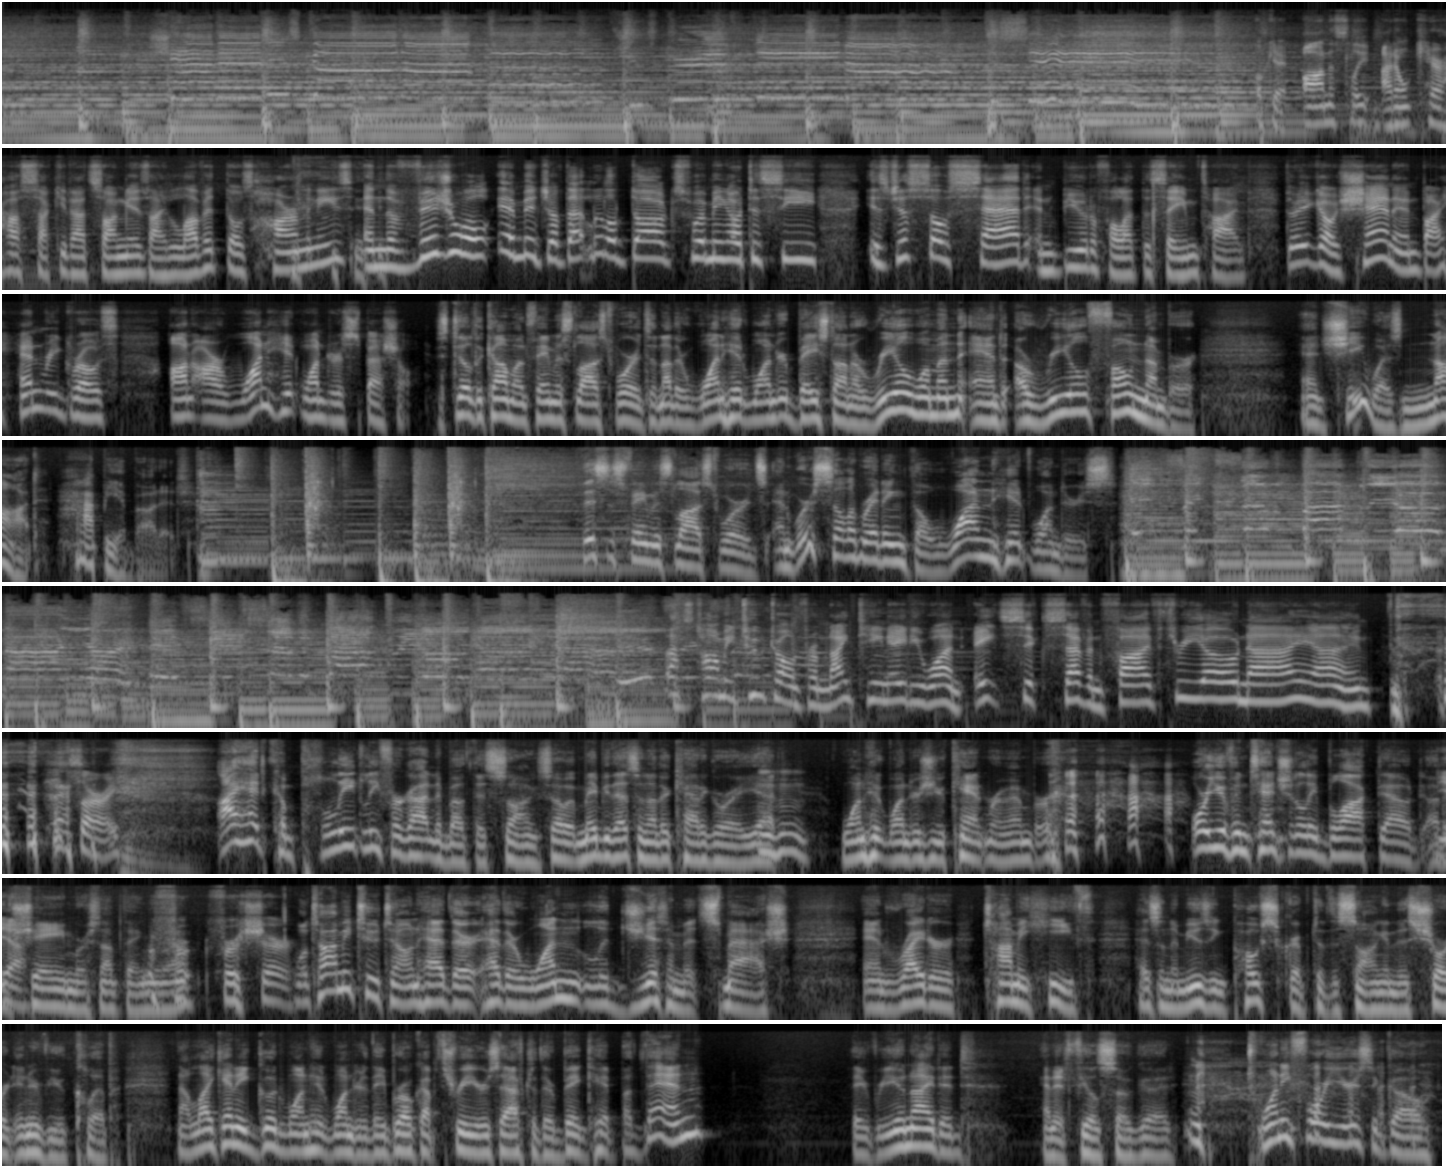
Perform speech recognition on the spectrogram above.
Honestly, I don't care how sucky that song is. I love it. Those harmonies and the visual image of that little dog swimming out to sea is just so sad and beautiful at the same time. There you go, Shannon by Henry Gross on our One Hit Wonders special. Still to come on Famous Lost Words, another one hit wonder based on a real woman and a real phone number. And she was not happy about it. This is Famous Lost Words, and we're celebrating the one hit wonders. That's Tommy Tutone from 1981, 867 5309. Sorry. I had completely forgotten about this song, so maybe that's another category yet. Mhm. One hit wonders you can't remember. or you've intentionally blocked out out Yeah. of shame or something. You know? For, for sure. Well, Tommy Tutone had their had their one legitimate smash, and writer Tommy Heath has an amusing postscript of the song in this short interview clip. Now, like any good one hit wonder, they broke up three years after their big hit, but then they reunited, and it feels so good. Twenty four years ago,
